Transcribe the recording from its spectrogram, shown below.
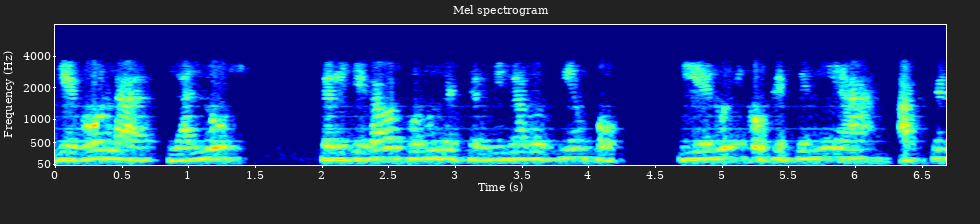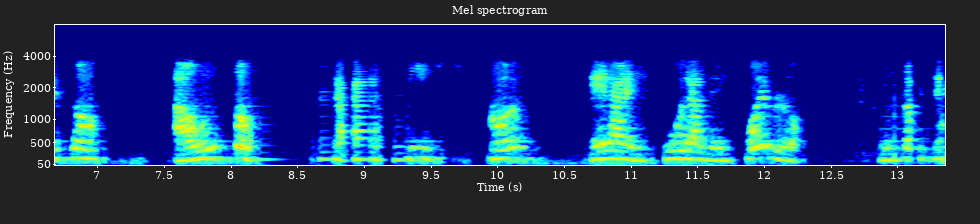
llegó la, la luz, pero llegaba por un determinado tiempo y el único que tenía acceso a un tocadiscos era el cura del pueblo. Entonces,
